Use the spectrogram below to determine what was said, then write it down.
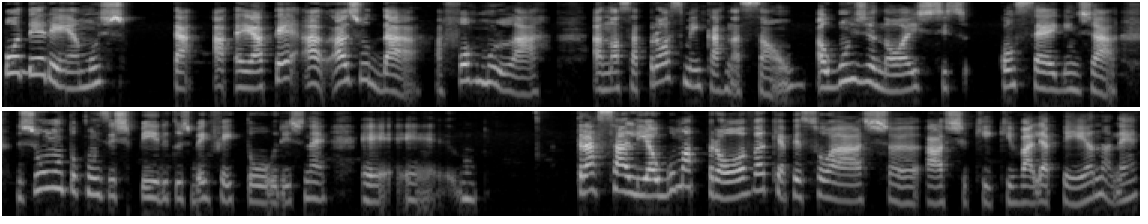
poderemos tá, é, até a, ajudar a formular a nossa próxima encarnação. Alguns de nós se, conseguem já, junto com os espíritos benfeitores, né, é, é, traçar ali alguma prova que a pessoa acha, acha que, que vale a pena, né?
